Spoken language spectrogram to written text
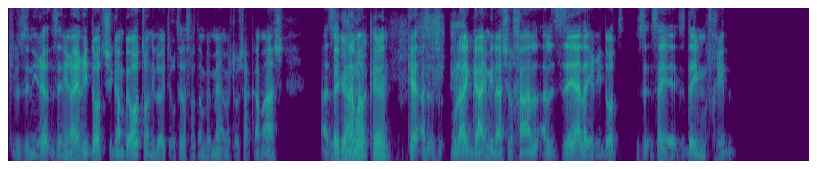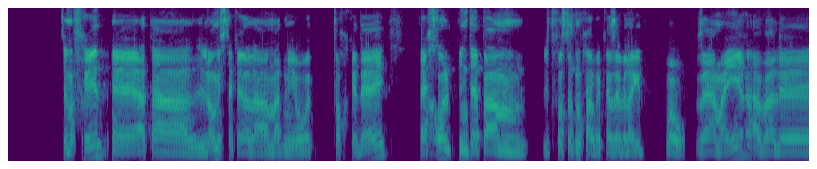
כאילו זה נראה, זה נראה ירידות שגם באוטו אני לא הייתי רוצה לעשות אותן ב-103 קמ"ש. לגמרי, מה, כן. כן, אז, אז אולי גיא, מילה שלך על, על זה, על הירידות, זה, זה, זה די מפחיד. זה מפחיד, אה, אתה לא מסתכל על המד מהירות תוך כדי, אתה יכול מדי פעם לתפוס את עצמך וכזה ולהגיד וואו, זה היה מהיר, אבל אה,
